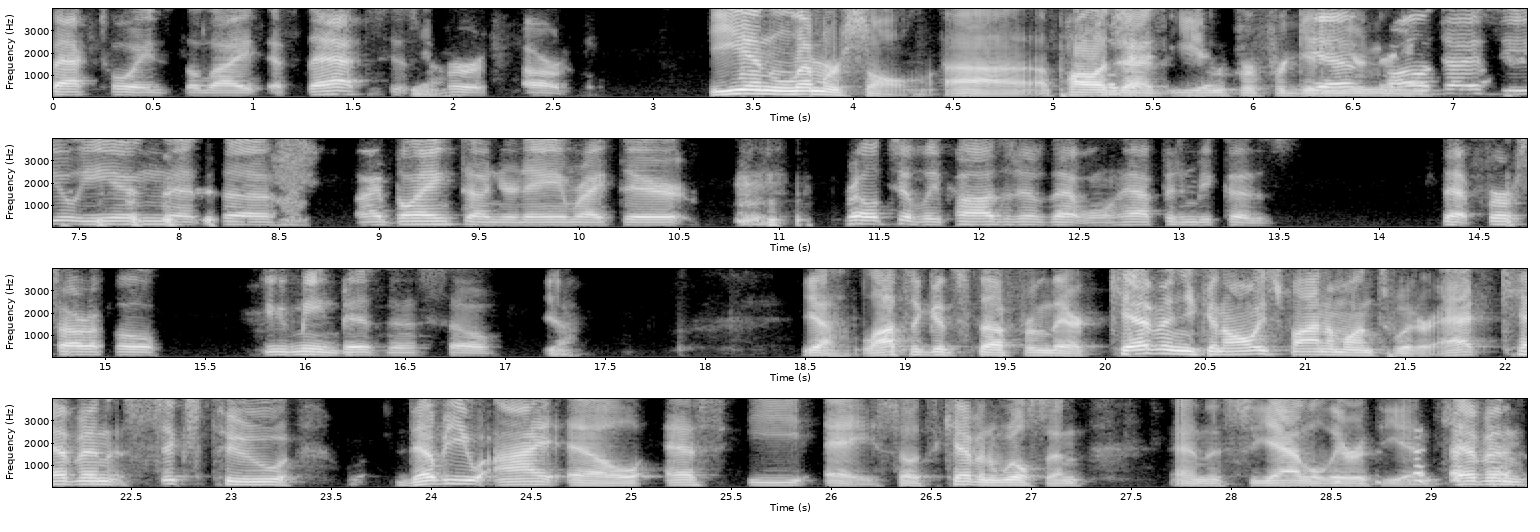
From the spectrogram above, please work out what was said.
factoids to light if that's his yeah. first article. Ian Limersall. Uh, apologize, okay. Ian, for forgetting yeah, your name. Apologize to you, Ian, that uh, I blanked on your name right there. Relatively positive that won't happen because that first article, you mean business. So yeah, yeah, lots of good stuff from there. Kevin, you can always find him on Twitter at Kevin62 W I L S E A. So it's Kevin Wilson and the Seattle there at the end. Kevin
